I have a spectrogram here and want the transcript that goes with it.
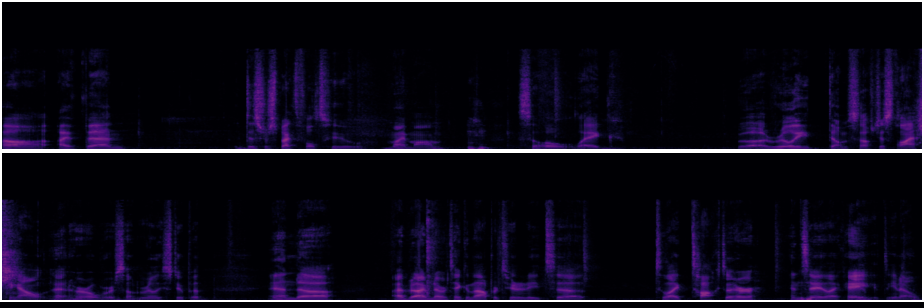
uh, I've been disrespectful to my mom. hmm So like uh, really dumb stuff, just lashing out at her over something really stupid, and uh, I've I've never taken the opportunity to to like talk to her and Mhm. say like, hey, Yeah. you know,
